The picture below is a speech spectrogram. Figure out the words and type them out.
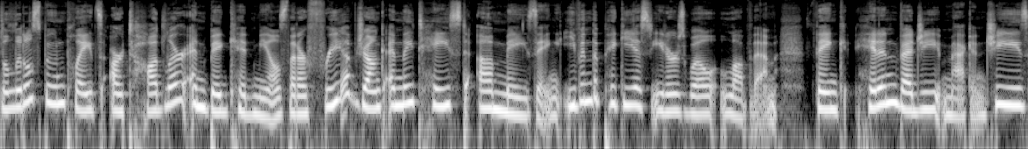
The Little Spoon plates are toddler and big kid meals that are free of junk and they taste amazing. Even the pickiest eaters will love them. Think hidden veggie mac and cheese,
